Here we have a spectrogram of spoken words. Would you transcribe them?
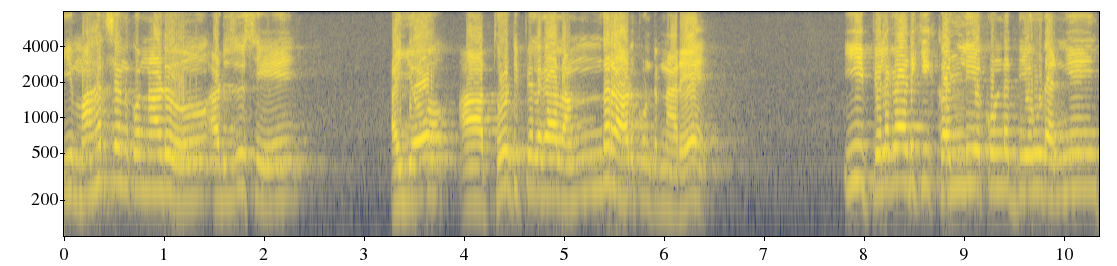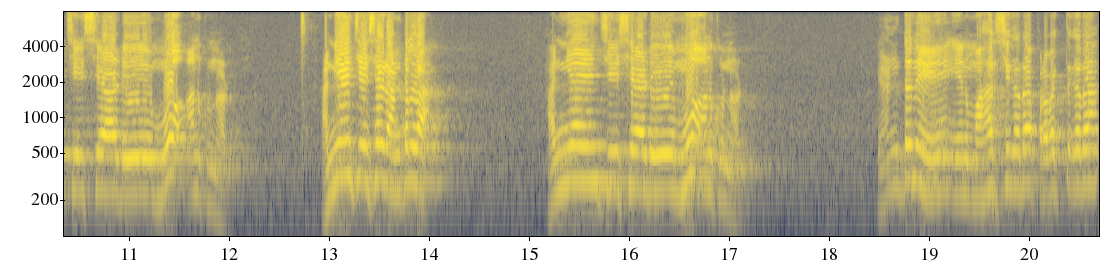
ఈ మహర్షి అనుకున్నాడు అటు చూసి అయ్యో ఆ తోటి పిల్లగాళ్ళందరూ ఆడుకుంటున్నారే. ఈ పిల్లగాడికి కళ్ళు ఇవ్వకుండా దేవుడు అన్యాయం చేశాడేమో అనుకున్నాడు. అన్యాయం చేశాడు అంటలా. అన్యాయం చేశాడేమో అనుకున్నాడు. వెంటనే ఈయన మహర్షి కదా ప్రవక్త కదా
